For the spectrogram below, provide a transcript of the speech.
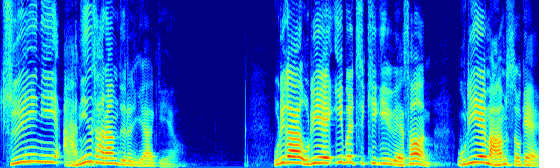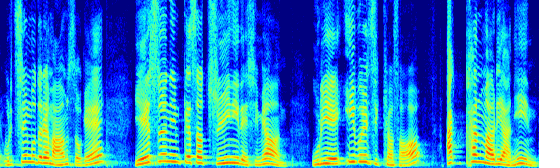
주인이 아닌 사람들을 이야기해요. 우리가 우리의 입을 지키기 위해선 우리의 마음 속에 우리 친구들의 마음 속에 예수님께서 주인이 되시면 우리의 입을 지켜서 악한 말이 아닌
